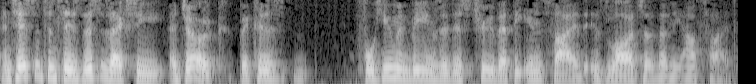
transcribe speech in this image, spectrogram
And Chesterton says this is actually a joke because for human beings, it is true that the inside is larger than the outside.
